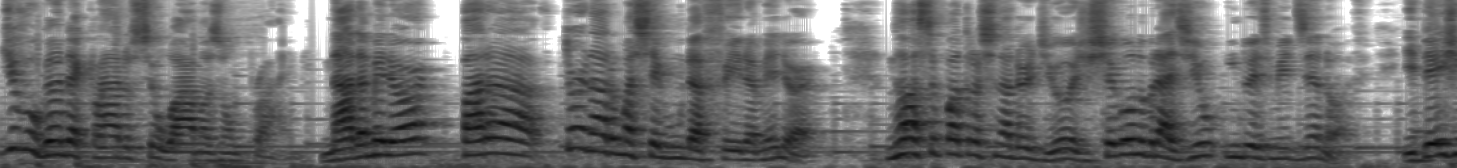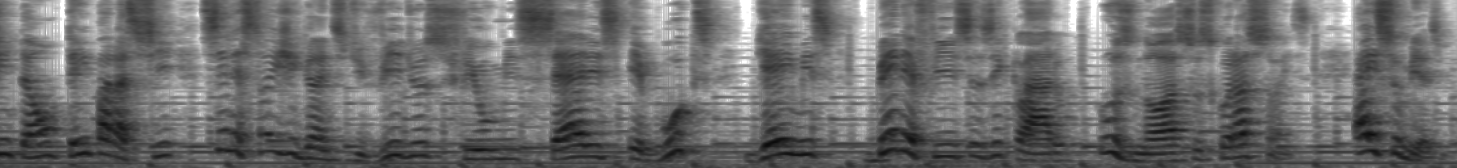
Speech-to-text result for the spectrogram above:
divulgando, é claro, o seu Amazon Prime. Nada melhor para tornar uma segunda-feira melhor. Nosso patrocinador de hoje chegou no Brasil em 2019 e desde então tem para si seleções gigantes de vídeos, filmes, séries, e-books, games, benefícios e, claro, os nossos corações. É isso mesmo.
